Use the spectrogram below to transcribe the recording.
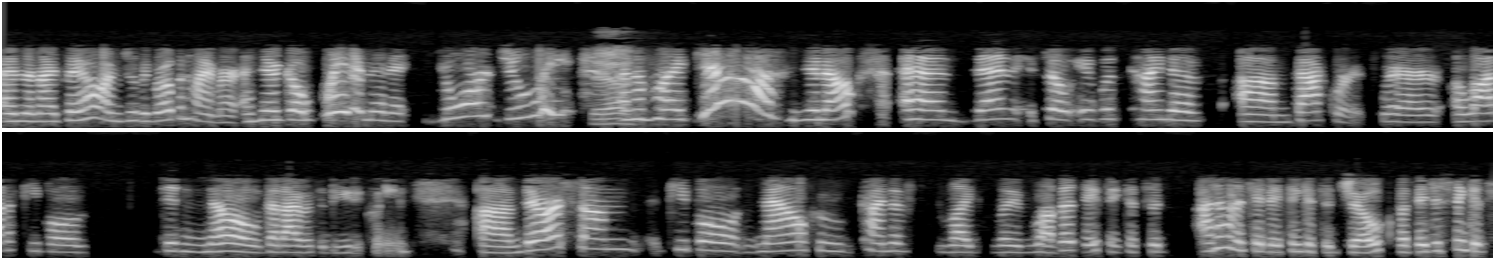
and then I'd say, Oh, I'm Julie Robenhymer. And they'd go, wait a minute, you're Julie? Yeah. And I'm like, yeah, you know, and then, so it was kind of, um, backwards where a lot of people didn't know that I was a beauty queen. Um, there are some people now who kind of like, they love it. They think it's a, I don't want to say they think it's a joke, but they just think it's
